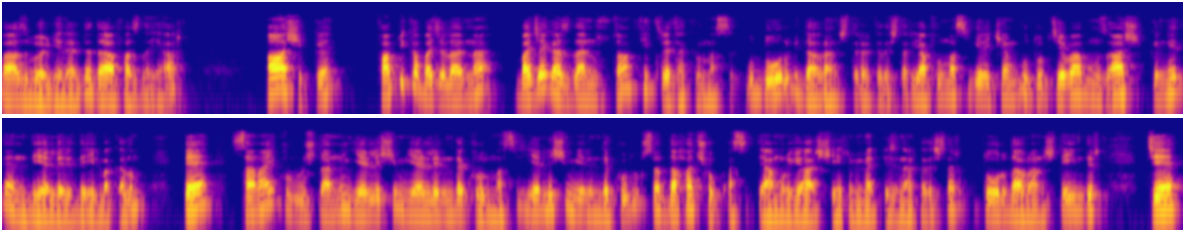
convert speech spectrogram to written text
bazı bölgelerde daha fazla yağar. A şıkkı fabrika bacalarına baca gazlarını tutan filtre takılması. Bu doğru bir davranıştır arkadaşlar. Yapılması gereken budur. Cevabımız A şıkkı. Neden diğerleri değil bakalım. B. Sanayi kuruluşlarının yerleşim yerlerinde kurulması. Yerleşim yerinde kurulursa daha çok asit yağmuru yağar şehrin merkezine arkadaşlar. Doğru davranış değildir. C.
